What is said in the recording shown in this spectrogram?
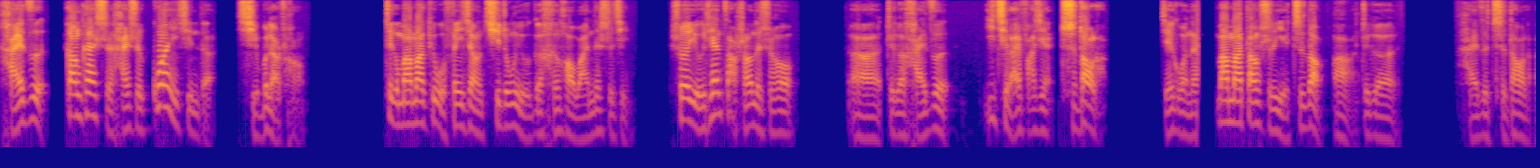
孩子刚开始还是惯性的起不了床。这个妈妈给我分享，其中有一个很好玩的事情，说有一天早上的时候，啊，这个孩子一起来发现迟到了，结果呢，妈妈当时也知道啊，这个孩子迟到了，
